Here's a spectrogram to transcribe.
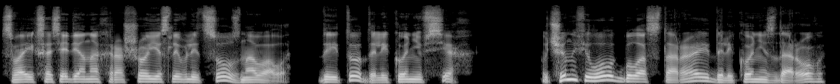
Своих соседей она хорошо, если в лицо узнавала, да и то далеко не всех. Ученый-филолог была стара и далеко не здорова,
